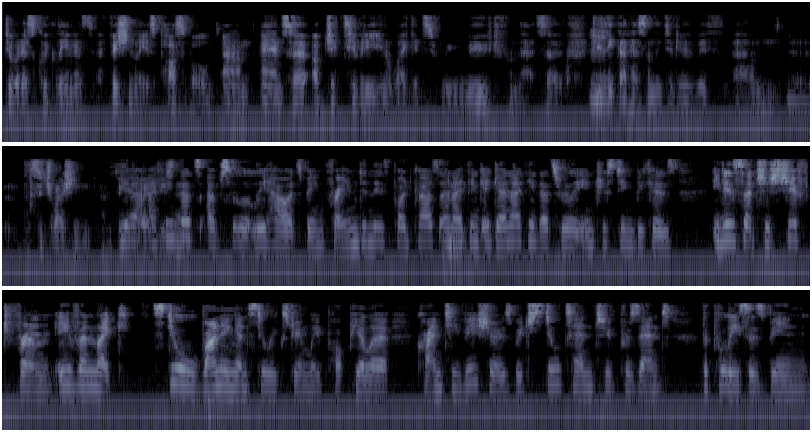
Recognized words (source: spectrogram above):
do it as quickly and as efficiently as possible. Um, and so objectivity, in a way, gets removed from that. So do Mm. you think that has something to do with um, uh, the situation being Yeah, I think now? that's absolutely how it's being framed in these podcasts. And I think, again, I think that's really interesting because it is such a shift from even like still running and still extremely popular crime TV shows, which still tend to present the police as being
